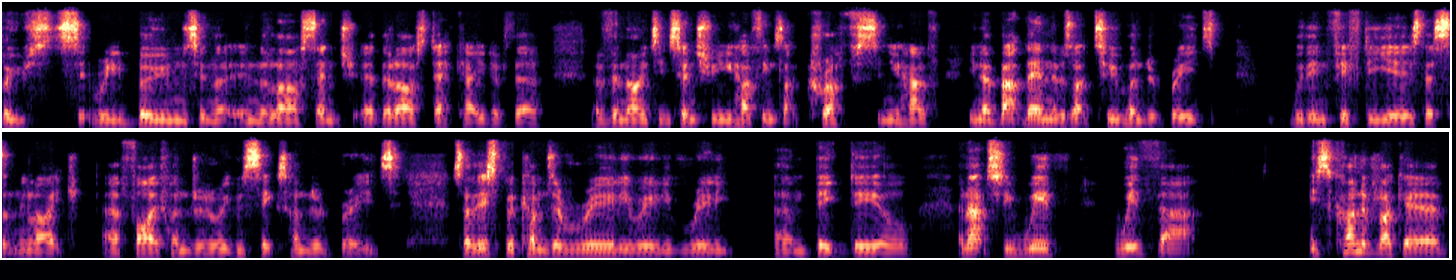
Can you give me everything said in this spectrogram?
boosts it really booms in the in the last century uh, the last decade of the of the 19th century. You have things like crufts and you have you know back then there was like 200 breeds. Within 50 years there's something like uh, 500 or even 600 breeds. So this becomes a really really really um, big deal. And actually with with that it's kind of like a,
